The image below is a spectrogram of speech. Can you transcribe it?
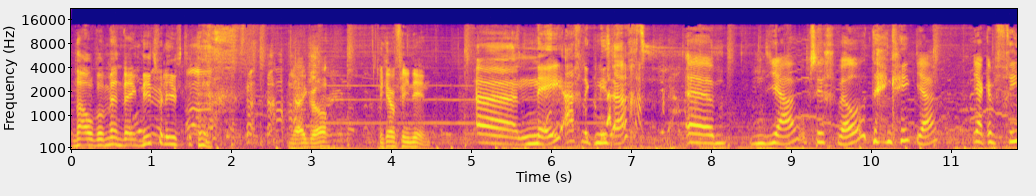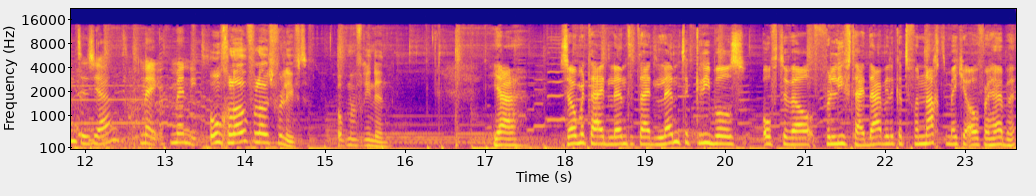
Nou, op het moment ben ik niet verliefd. ja, ik wel. Ik heb een vriendin. Uh, nee, eigenlijk niet echt. um, ja, op zich wel, denk ik, ja. Ja, ik heb een vriend dus, ja. Nee, op men niet. Ongelooflijk verliefd op mijn vriendin. Ja, zomertijd, lentetijd, lentekriebels, oftewel verliefdheid. Daar wil ik het vannacht met je over hebben.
